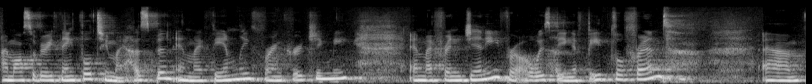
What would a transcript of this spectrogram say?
I'm also very thankful to my husband and my family for encouraging me, and my friend Jenny for always being a faithful friend. Um,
